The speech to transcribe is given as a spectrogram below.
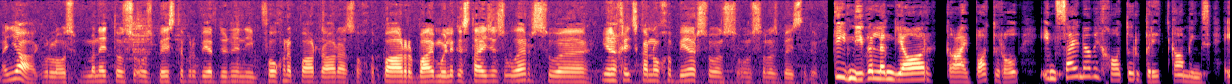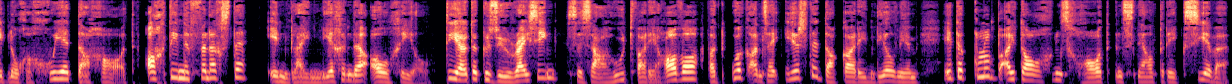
Maar ja, ek wil ons maar net ons ons beste probeer doen in die volgende paar dae. Daar's nog 'n paar baie moeilike stages oor, so enigiets kan nog gebeur, so ons ons sal ons beste doen. Die nuwelingjaar, Guy Botterol en sy navigator Brett Cummings het nog 'n goeie dag gehad. 18de vinnigste en bly 9de algeheel. Toyota Gazoo Racing, se Sahut Variava wat ook aan sy eerste Dakar ren deelneem, het 'n klomp uitdagings gehad in sneltrek 7.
